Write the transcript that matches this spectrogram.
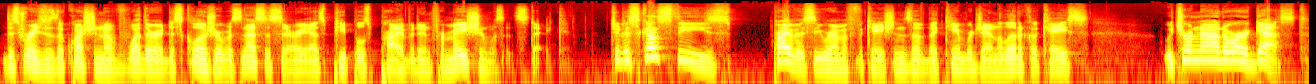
This raises the question of whether a disclosure was necessary as people's private information was at stake. To discuss these privacy ramifications of the Cambridge Analytica case, we turn now to our guest.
